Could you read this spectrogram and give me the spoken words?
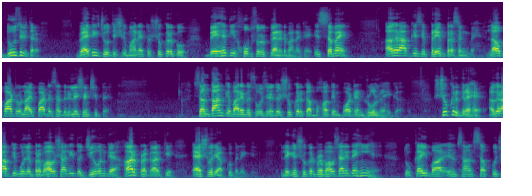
दूसरी तरफ़, वैदिक ज्योतिष माने तो शुक्र को बेहद ही खूबसूरत प्लानट माना गया। इस समय, अगर आप किसी प्रेम प्रसंग में हैं लव पार्ट और लाइफ पार्ट के साथ रिलेशनशिप है संतान के बारे में सोच रहे हैं तो शुक्र का बहुत इंपॉर्टेंट रोल रहेगा। शुक्र ग्रह अगर आपके कुल में प्रभावशाली तो जीवन के हर प्रकार के ऐश्वर्य आपको मिलेंगे। लेकिन शुक्र प्रभावशाली नहीं है तो कई बार इंसान सब कुछ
